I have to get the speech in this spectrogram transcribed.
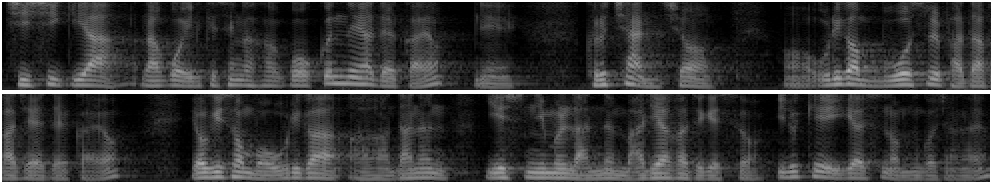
지식이야라고 이렇게 생각하고 끝내야 될까요? 네, 그렇지 않죠. 우리가 무엇을 받아 가져야 될까요? 여기서 뭐 우리가 아, 나는 예수님을 낳는 마리아가 되겠어 이렇게 얘기할 수는 없는 거잖아요.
